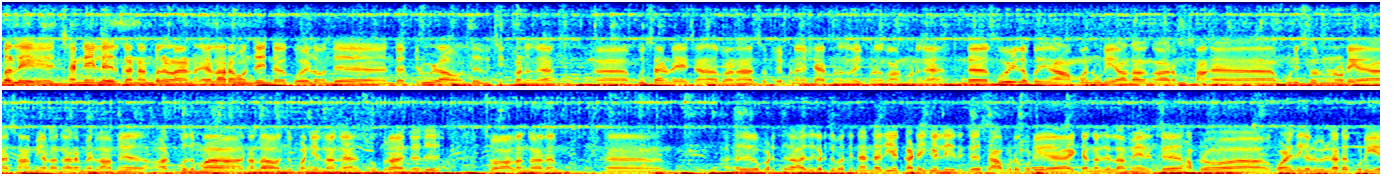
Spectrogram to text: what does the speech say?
நண்பர்களே சென்னையில் இருக்க நண்பர்கள் எல்லாரும் வந்து இந்த கோயிலை வந்து இந்த திருவிழா வந்து விசிட் பண்ணுங்கள் புதுசாக என்னுடைய சேனல் பண்ணால் சப்ஸ்கிரைப் பண்ணுங்கள் ஷேர் பண்ணுங்கள் லைக் பண்ணுங்கள் கமெண்ட் பண்ணுங்கள் இந்த கோயிலில் பார்த்திங்கன்னா அம்மனுடைய அலங்காரம் சா- முனீஸ்வரனுடைய சாமி அலங்காரம் எல்லாமே அற்புதமாக நல்லா வந்து பண்ணியிருந்தாங்க. சூப்பராக இருந்தது. ஸோ அலங்காரம் அதுக்கடுத்து அதுக்கடுத்து பார்த்திங்கன்னா நிறைய கடைகள் இருக்குது சாப்பிடக்கூடிய ஐட்டங்கள் எல்லாமே இருக்குது அப்புறம் குழந்தைகள் விளையாடக்கூடிய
